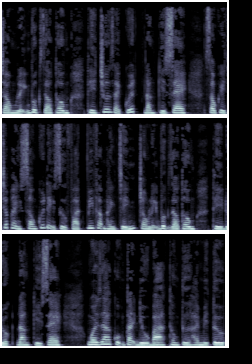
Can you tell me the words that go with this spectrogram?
trong lĩnh vực giao thông thì chưa giải quyết đăng ký xe. Sau khi chấp hành xong quyết định xử phạt vi phạm hành chính trong lĩnh vực giao thông thì được đăng ký xe. Ngoài ra cũng tại Điều 3 Thông tư 24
